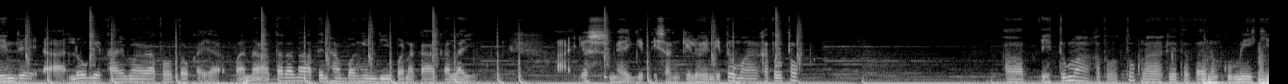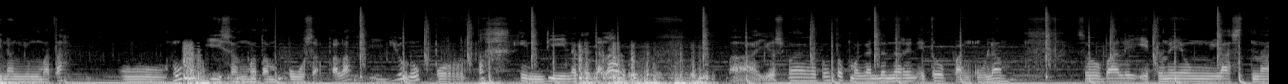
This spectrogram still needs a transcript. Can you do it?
hindi ah, logi tayo mga katutok kaya panatan na natin habang hindi pa nakakalayo ayos mahigit isang kilohin ito mga katutok at ito mga katutok nakakita tayo ng kumikinang yung mata. Uhu, isang matang pusa pala. Yun o, porta hindi nakagalaw. Ayos mga katutok maganda na rin ito pang ulam so bali ito na yung last na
